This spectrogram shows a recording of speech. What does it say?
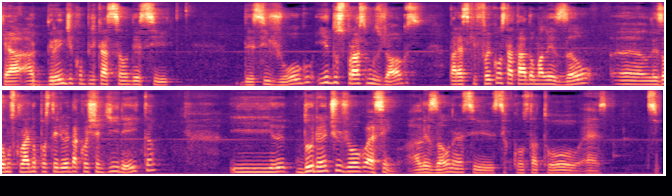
que é a, grande complicação desse, desse jogo e dos próximos jogos. Parece que foi constatada uma lesão, uh, lesão muscular no posterior da coxa direita e durante o jogo, assim, a lesão, né, se, se constatou, é, se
